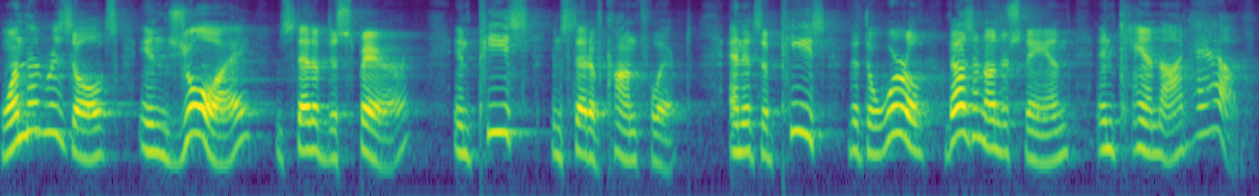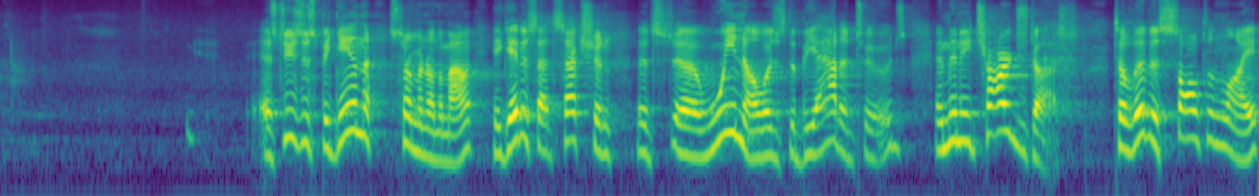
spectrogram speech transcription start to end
one that results in joy instead of despair, in peace instead of conflict. And it's a peace that the world doesn't understand and cannot have. As Jesus began the Sermon on the Mount, he gave us that section that uh, we know as the Beatitudes, and then he charged us to live as salt and light.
